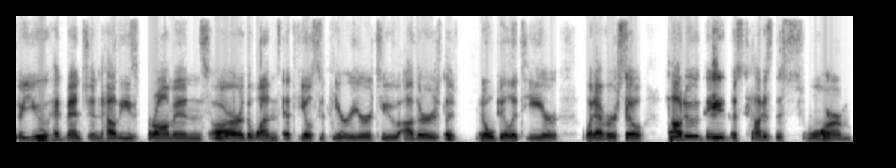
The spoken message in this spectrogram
So you had mentioned how these Brahmins are the ones that feel superior to others, the nobility or whatever. So how do they this how does this swarm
